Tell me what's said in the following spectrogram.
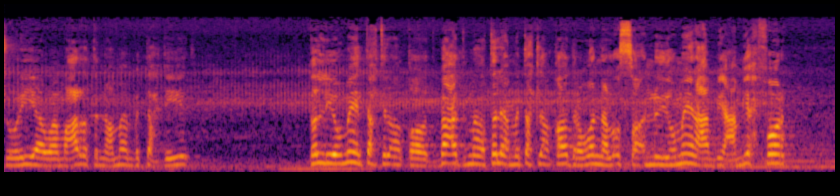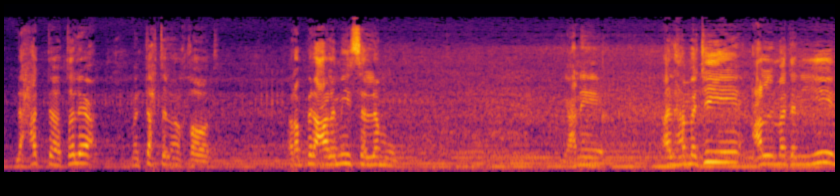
سوريا ومعرة النعمان بالتحديد. ضل يومين تحت الأنقاض. بعد ما طلع من تحت الأنقاض رونا القصة أنه يومين عم عم يحفر لحتى طلع من تحت الأنقاض. رب العالمين سلمه. يعني الهمجية على المدنيين.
